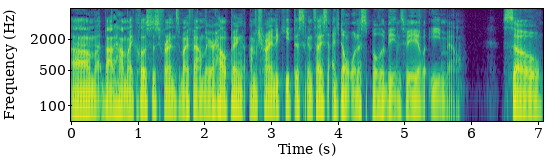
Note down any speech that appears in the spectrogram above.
Um, about how my closest friends and my family are helping. I'm trying to keep this concise. I don't want to spill the beans via email. So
